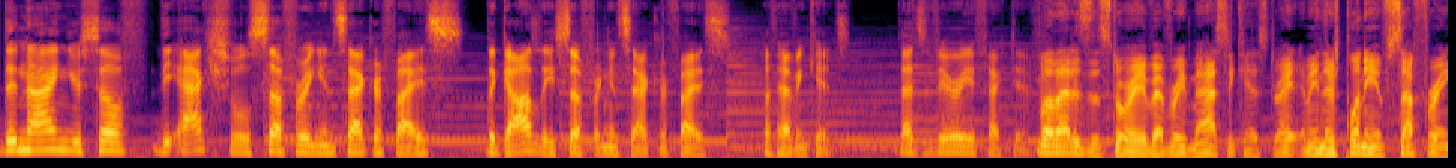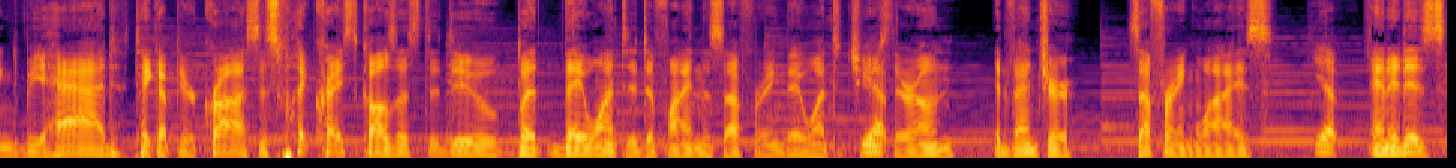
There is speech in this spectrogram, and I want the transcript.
denying yourself the actual suffering and sacrifice, the godly suffering and sacrifice of having kids. That's very effective. Well, that is the story of every masochist, right? I mean, there's plenty of suffering to be had. Take up your cross is what Christ calls us to do, but they want to define the suffering. They want to choose Yep. their own adventure, suffering wise. Yep. And it is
